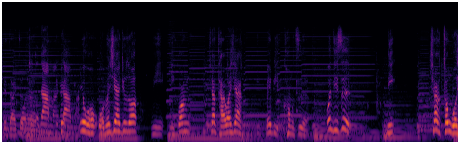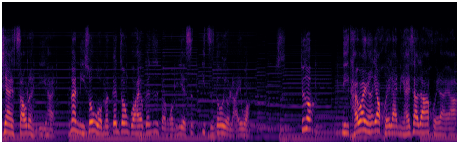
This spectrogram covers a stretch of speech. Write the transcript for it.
现在真我的这个干嘛因为干嘛。因为我我们现在就是说，你你光像台湾现在 maybe 控制了，问题是你像中国现在烧的很厉害，那你说我们跟中国还有跟日本，我们也是一直都有来往，就是说你台湾人要回来，你还是要让他回来啊。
